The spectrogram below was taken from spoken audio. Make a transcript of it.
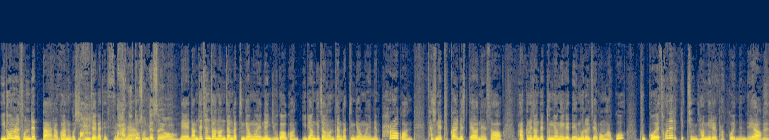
이 돈을 손댔다라고 하는 것이 마, 문제가 됐습니다. 많이 또 손댔어요. 네, 남재준 전 원장 같은 경우에는 6억 원, 이병기 전 원장 같은 경우에는 8억 원 자신의 특활비에서 떼어내서 박근혜 전 대통령에게 뇌물을 제공하고 국고에 손해를 끼친 혐의를 받고 있는데요. 네.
